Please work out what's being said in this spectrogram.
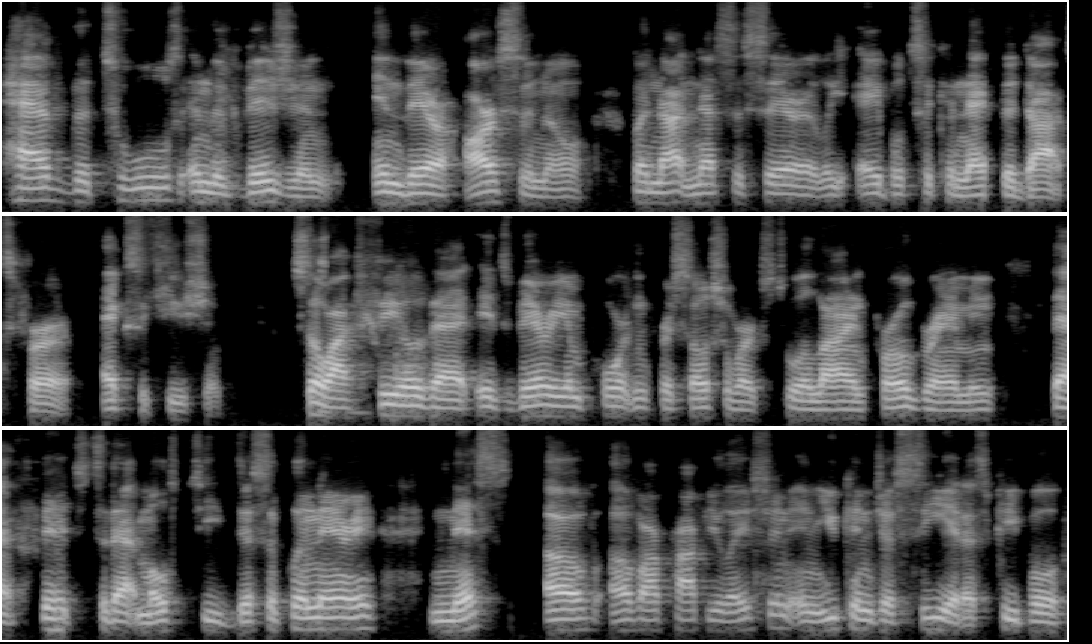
have the tools and the vision in their arsenal, but not necessarily able to connect the dots for execution. So I feel that it's very important for social works to align programming that fits to that multidisciplinariness of of our population and you can just see it as people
